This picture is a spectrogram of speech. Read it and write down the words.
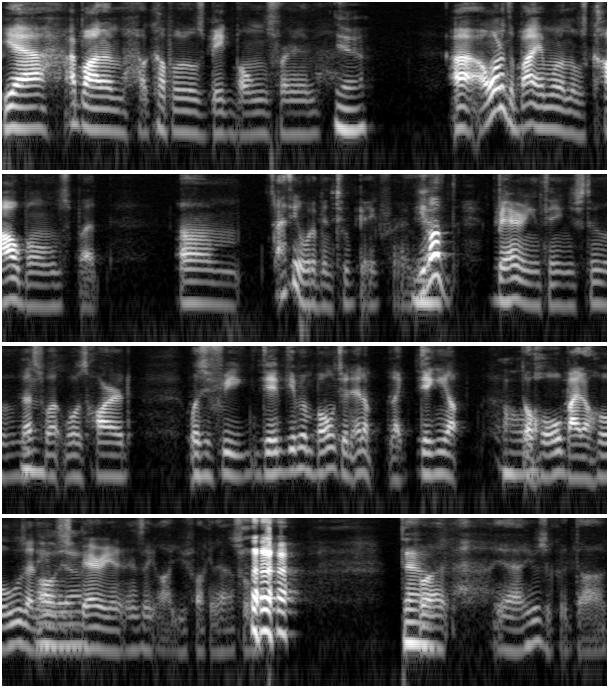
Yeah, I bought him a couple of those big bones for him. Yeah. Uh, I wanted to buy him one of those cow bones, but um, I think it would have been too big for him. He Yeah. loved burying things too. That's Mm. what was hard. Was if we did give him bones, he'd end up like digging up Oh. the hole by the hose and he Oh, would just yeah. bury it. And it's like, oh, you fucking asshole. Damn. but yeah, he was a good dog.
